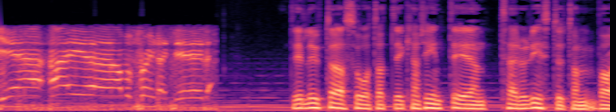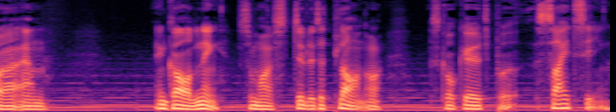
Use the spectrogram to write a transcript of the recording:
yeah. I uh, I'm afraid I did. Det lutar alltså åt att det kanske inte är en terrorist utan bara en, en galning som har stulit ett plan och ska åka ut på sightseeing.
